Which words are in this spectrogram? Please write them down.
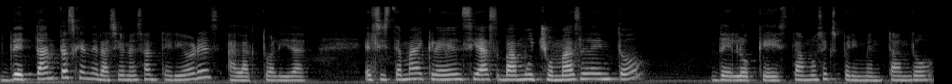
de tantas generaciones anteriores a la actualidad. El sistema de creencias va mucho más lento de lo que estamos experimentando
